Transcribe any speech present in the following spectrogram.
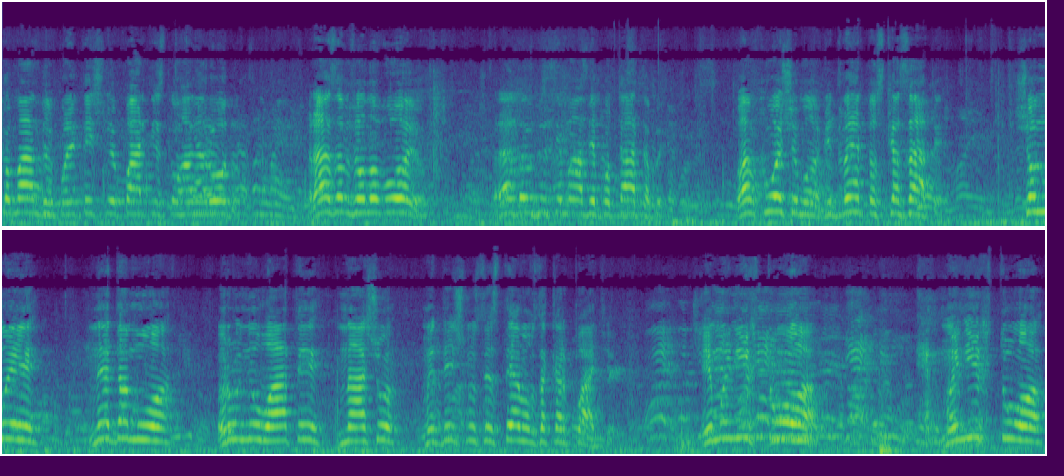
командою політичної партії Слуга народу разом з головою, разом з усіма депутатами вам хочемо відверто сказати, що ми не дамо руйнувати нашу медичну систему в Закарпатті. І ми ніхто, ми ніхто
